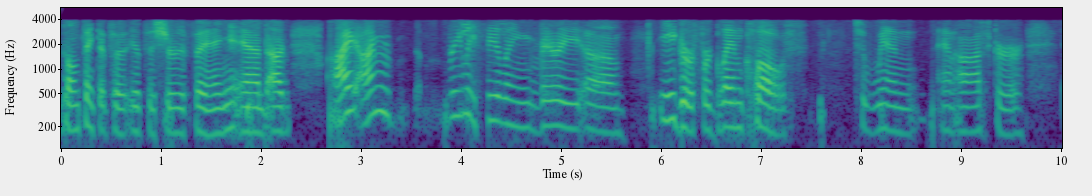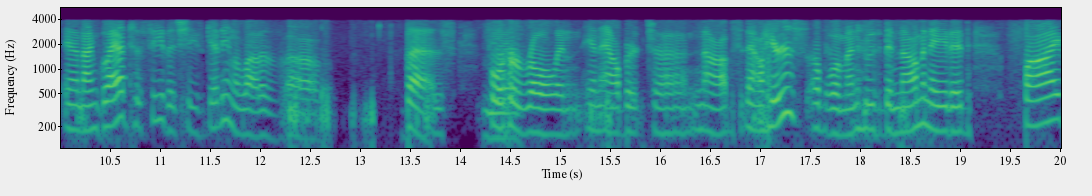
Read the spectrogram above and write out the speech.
don't think it's a it's a sure thing. And I'm I I'm really feeling very uh eager for Glenn Close to win an Oscar, and I'm glad to see that she's getting a lot of uh, buzz for yeah. her role in in Albert uh, Nobbs. Now, here's a woman who's been nominated five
